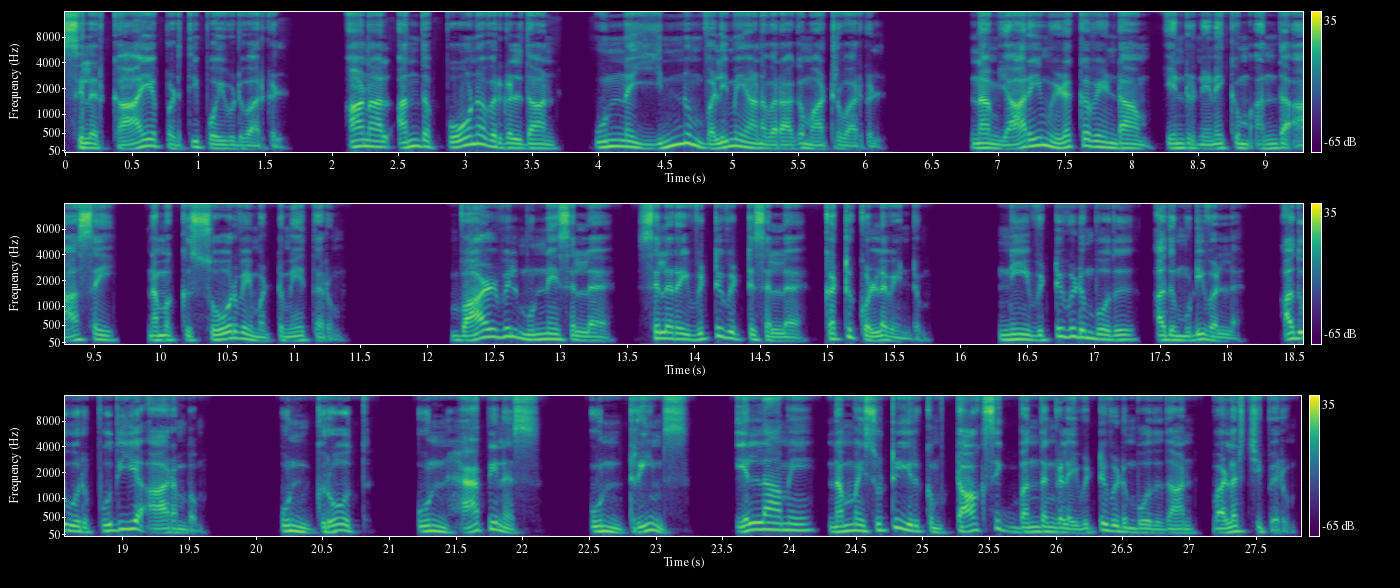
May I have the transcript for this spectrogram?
சிலர் காயப்படுத்தி போய்விடுவார்கள். ஆனால் அந்த போனவர்கள்தான் உன்னை இன்னும் வலிமையானவராக மாற்றுவார்கள். நாம் யாரையும் இழக்க வேண்டாம் என்று நினைக்கும் அந்த ஆசை நமக்கு சோர்வை மட்டுமே தரும். வாழ்வில் முன்னே செல்ல சிலரை விட்டுவிட்டு செல்ல கற்றுக்கொள்ள வேண்டும். நீ விட்டுவிடும்போது அது முடிவல்ல. அது ஒரு புதிய ஆரம்பம். உன் குரோத் உன் ஹாப்பினஸ் உன் ட்ரீம்ஸ் எல்லாமே நம்மை சுற்றி இருக்கும் டாக்ஸிக் பந்தங்களை விட்டுவிடும்போதுதான் வளர்ச்சி பெறும்.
